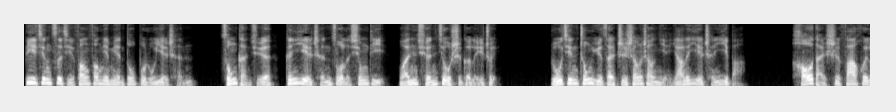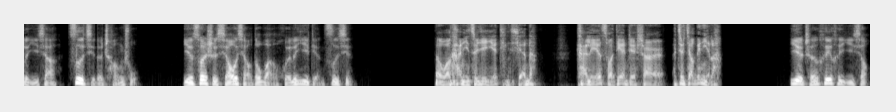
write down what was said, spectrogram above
毕竟自己方方面面都不如叶晨，总感觉跟叶晨做了兄弟，完全就是个累赘。如今终于在智商上碾压了叶晨一把，好歹是发挥了一下自己的长处，也算是小小的挽回了一点自信。那我看你最近也挺闲的。开连锁店这事儿就交给你了。叶晨嘿嘿一笑，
